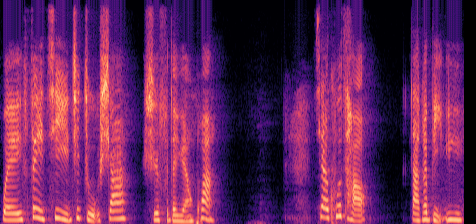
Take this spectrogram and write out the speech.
为肺气之主杀。师傅的原话。夏枯草，打个比喻，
